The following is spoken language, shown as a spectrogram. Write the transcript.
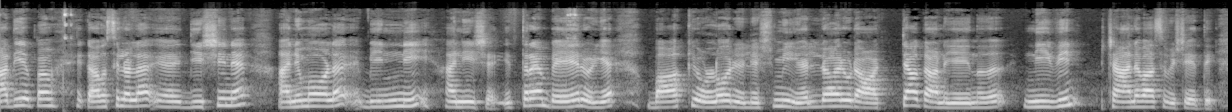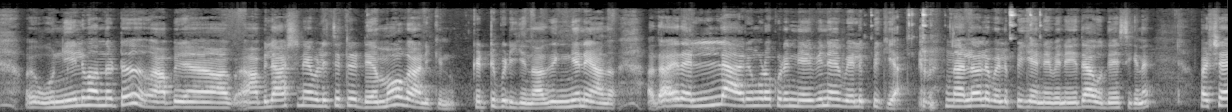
ആദ്യം ഇപ്പം കവസിലുള്ള ജിഷിന് അനുമോൾ ബിന്നി അനീഷ് ഇത്രയും പേരൊഴികെ ബാക്കിയുള്ളവർ ലക്ഷ്മി എല്ലാവരും കൂടെ അറ്റാക്കാണ് ചെയ്യുന്നത്. നിവിൻ ഷാനവാസ് വിഷയത്തെ. ഉന്നിയിൽ വന്നിട്ട് അഭി അഭിലാഷിനെ വിളിച്ചിട്ട് ഡെമോ കാണിക്കുന്നു കെട്ടിപ്പിടിക്കുന്നു. അത് ഇങ്ങനെയാണ് അതായത് എല്ലാവരും കൂടെ കൂടി നെവിനെ വെളുപ്പിക്കുക. നല്ലപോലെ വെളുപ്പിക്കുക നെവിനെ. ഇതാ ഉദ്ദേശിക്കുന്നത് പക്ഷേ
